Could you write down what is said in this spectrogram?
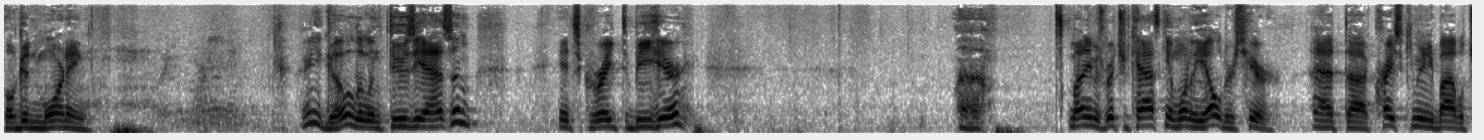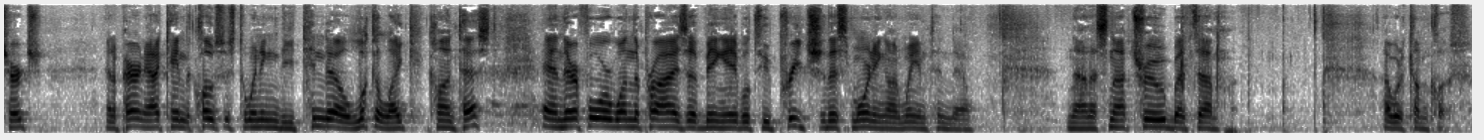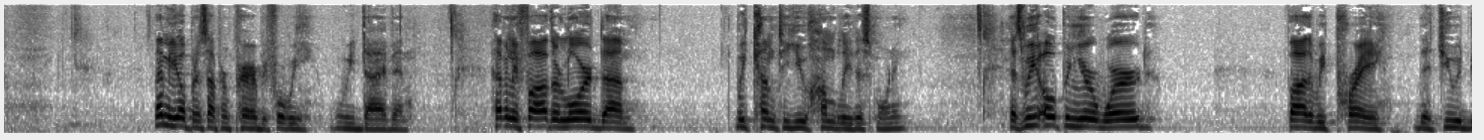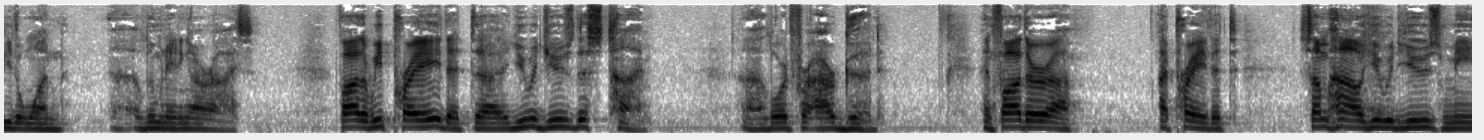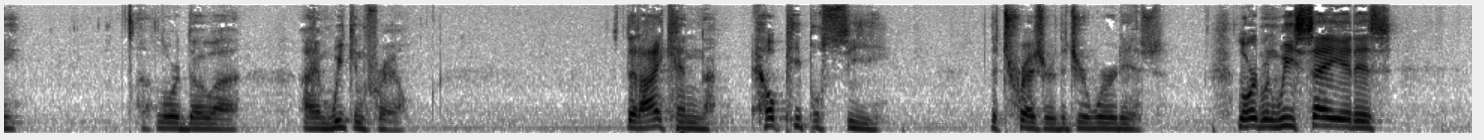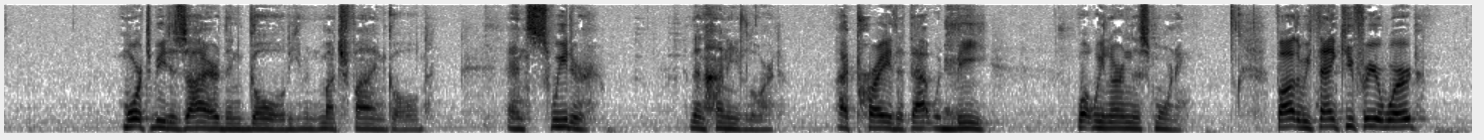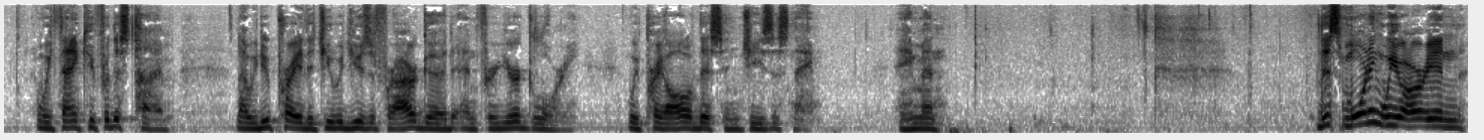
Well, good morning. There you go, a little enthusiasm. It's great to be here. Uh, my name is Richard Caskey. I'm one of the elders here at uh, Christ Community Bible Church. And apparently, I came the closest to winning the Tyndale Look-alike contest, and therefore won the prize of being able to preach this morning on William Tyndale. Now, that's not true, but um, I would have come close. Let me open us up in prayer before we, we dive in. Heavenly Father, Lord, um, we come to you humbly this morning. As we open your word, Father, we pray that you would be the one uh, illuminating our eyes. Father, we pray that uh, you would use this time, uh, Lord, for our good. And Father, uh, I pray that somehow you would use me Lord, though uh, I am weak and frail, that I can help people see the treasure that your word is. Lord, when we say it is more to be desired than gold, even much fine gold, and sweeter than honey, Lord, I pray that that would be what we learn this morning. Father, we thank you for your word, and we thank you for this time. Now, we do pray that you would use it for our good and for your glory. We pray all of this in Jesus' name. Amen. This morning, we are in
